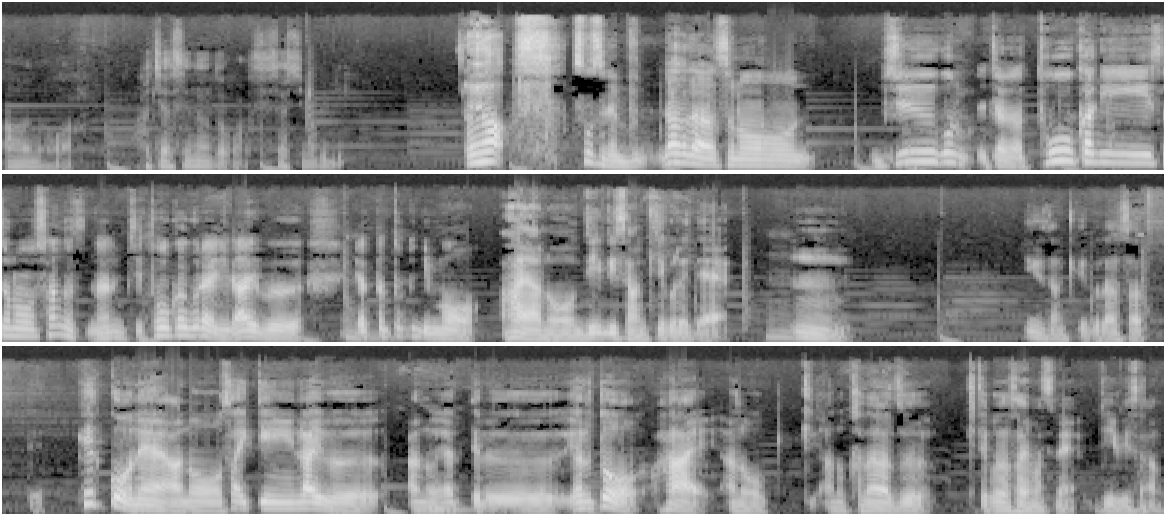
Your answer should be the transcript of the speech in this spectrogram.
は会うのは、鉢合わせなどは久しぶり？いや、そうですね。ぶだから、その、15、じゃあ10日に、その3月何日、10日ぐらいにライブやった時にも、はい、あの、DB さん来てくれて、うんう。ん。DB さん来てくださって。結構ね、あの、最近ライブ、あの、やってる、やると、はい、あの、きあの、必ず来てくださいますね、DB さん。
